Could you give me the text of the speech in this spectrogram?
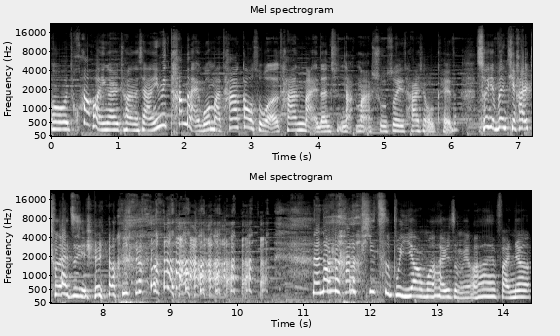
哦，画画应该是穿得下，因为他买过嘛，他告诉我他买的是哪码数，所以他是 OK 的。所以问题还是出在自己身上。难道是他的批次不一样吗？还是怎么样？哎，反正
